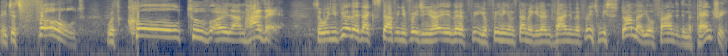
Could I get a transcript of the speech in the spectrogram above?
It's just filled with kol tuv olam hazeh. So when you feel that like stuff in your fridge and you know, eh, you're feeling in the stomach, you don't find it in the fridge. Me stomach, you'll find it in the pantry.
